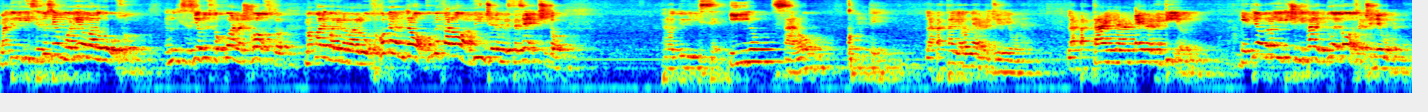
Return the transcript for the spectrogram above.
Ma Dio gli disse, tu sei un guerriero valoroso. E lui disse, sì, io sto qua nascosto, ma quale guerriero valoroso? Come andrò? Come farò a vincere questo esercito? Però Dio gli disse, io sarò con te. La battaglia non era di Gedeone, la battaglia era di Dio. E Dio però gli dice di fare due cose a Gedeone.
